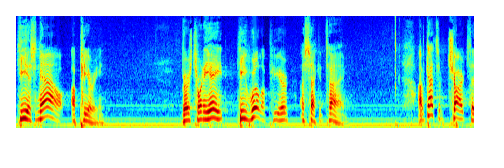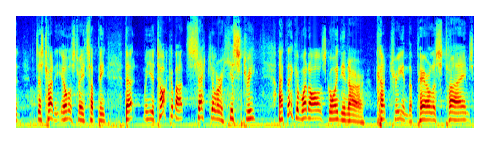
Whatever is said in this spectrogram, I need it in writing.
he is now appearing. Verse 28, he will appear a second time. I've got some charts that just try to illustrate something that when you talk about secular history, I think of what all is going in our country in the perilous times.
